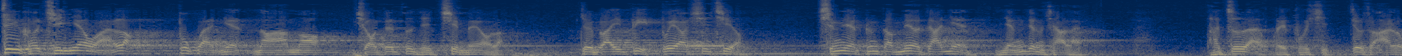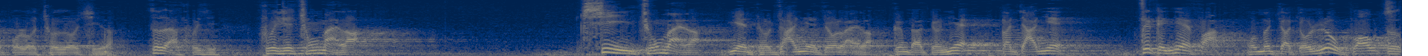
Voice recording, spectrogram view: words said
这一口气念完了，不管念那么，晓得自己气没有了，嘴巴一闭，不要吸气哦。心念跟着没有杂念，宁静下来，他自然会呼吸，就是阿耨波罗出入息了，自然呼吸，呼吸充满了，气充满了，念头杂念就来了，跟着就念，把杂念，这个念法。我们叫做肉包子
